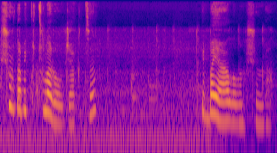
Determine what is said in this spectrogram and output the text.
Şurada bir kutular olacaktı. Bir bayağı alalım şundan.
